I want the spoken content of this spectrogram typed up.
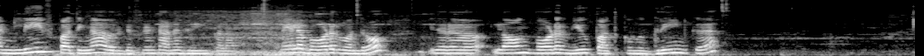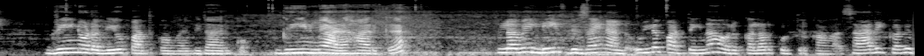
அண்ட் லீஃப் பார்த்திங்கன்னா ஒரு டிஃப்ரெண்ட்டான க்ரீன் கலர் மேலே பார்டர் வந்துடும் இதோட லாங் பார்டர் வியூ பார்த்துக்கோங்க. க்ரீனுக்கு க்ரீனோட வியூ பார்த்துக்கோங்க. இப்படிதான் இருக்கும். க்ரீனுமே அழகாக இருக்குது ஃபுல்லாகவே லீஃப் டிசைன் அண்ட் உள்ளே பார்த்தீங்கன்னா ஒரு கலர் கொடுத்துருக்காங்க. சாரீக்கு வந்து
